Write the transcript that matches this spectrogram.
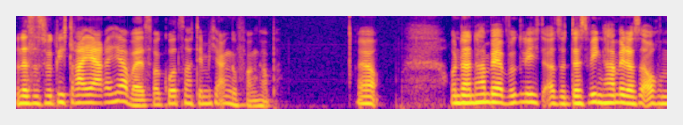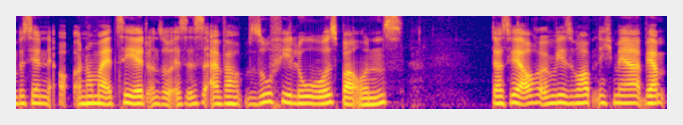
Und das ist wirklich drei Jahre her, weil es war kurz nachdem ich angefangen habe. Ja. Und dann haben wir ja wirklich, also deswegen haben wir das auch ein bisschen nochmal erzählt und so. Es ist einfach so viel los bei uns, dass wir auch irgendwie so überhaupt nicht mehr. Wir haben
